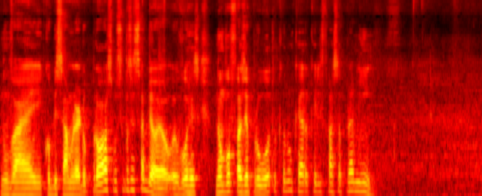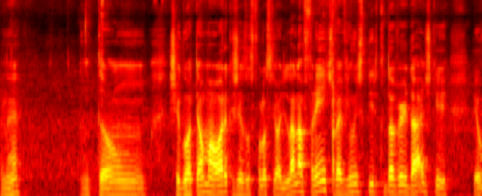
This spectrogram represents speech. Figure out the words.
não vai cobiçar a mulher do próximo, se você saber, ó, eu, eu vou não vou fazer para o outro que eu não quero que ele faça para mim. Né? Então, chegou até uma hora que Jesus falou assim: olha, lá na frente vai vir um espírito da verdade que eu,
